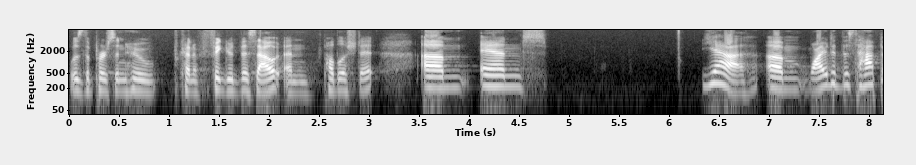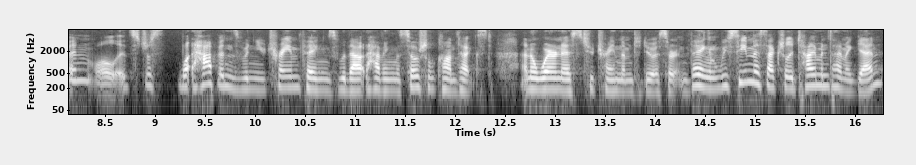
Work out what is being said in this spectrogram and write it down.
was the person who kind of figured this out and published it. Um, and yeah, um, why did this happen? Well, it's just what happens when you train things without having the social context and awareness to train them to do a certain thing. And we've seen this actually time and time again.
